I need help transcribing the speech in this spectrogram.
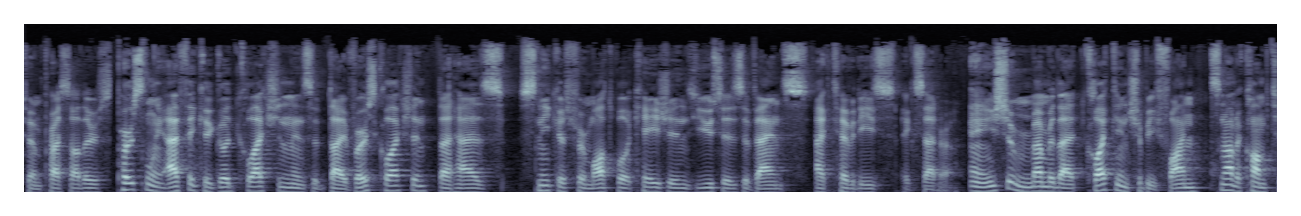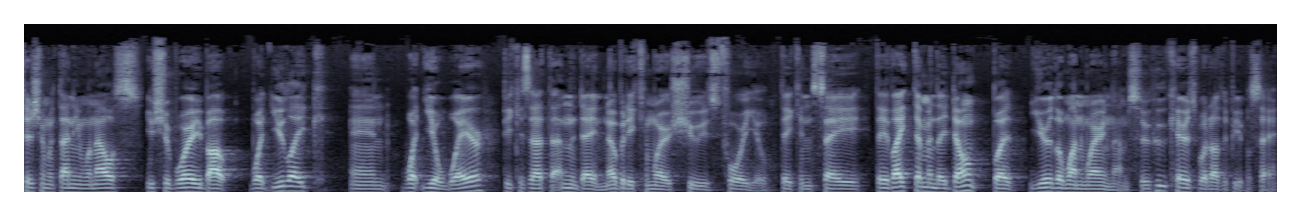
to impress others. Personally, I think a good collection is a diverse collection that has sneakers for multiple occasions, uses, events, activities, etc. And you should remember that collecting should be fun. It's not a competition with anyone else. You should worry about what you like and what you wear because at the end of the day nobody can wear shoes for you they can say they like them and they don't but you're the one wearing them so who cares what other people say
